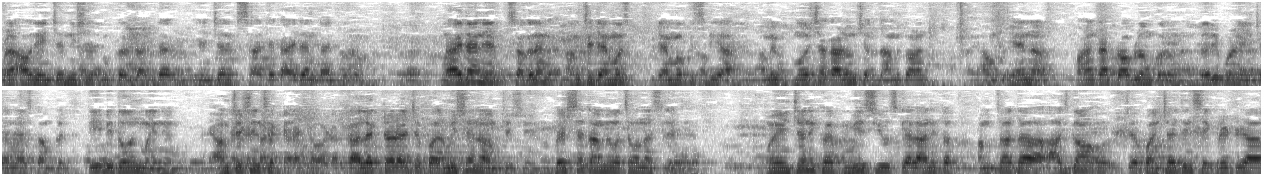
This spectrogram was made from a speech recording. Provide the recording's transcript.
म्हणून हांव हेंचे निशेध करता. कित्याक हेंच्यानी सारकें कायद्यान कांयच करूंक ना. कायद्यान हे सगळ्यांक आमचे डेमो डेमोक्रेसी आहा? आमी मोर्चा काडूंक शकता. आमी कोणाक हे हें ना कोणाक कांय प्रॉब्लेम करूं ना तरी पूण हेंच्यानी आयज कंप्लेन ती बी दोन म्हयन्यांनी आमचेशीन कलेक्टराचें परमिशन आहा आमचेशीन बेश्टेच आमी वचोंक नासले ते. हेंच्यांनी खंय मिसयूज केला आनी तो आमचो आतां आजगांवचे पंचायतीन सेक्रेटरी आहा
